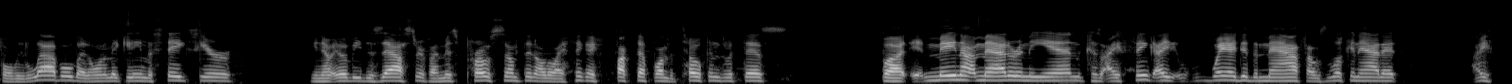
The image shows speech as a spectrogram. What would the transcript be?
fully leveled. I don't want to make any mistakes here. You know, it would be a disaster if I mispro something, although I think I fucked up on the tokens with this. But it may not matter in the end, because I think I way I did the math, I was looking at it. I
